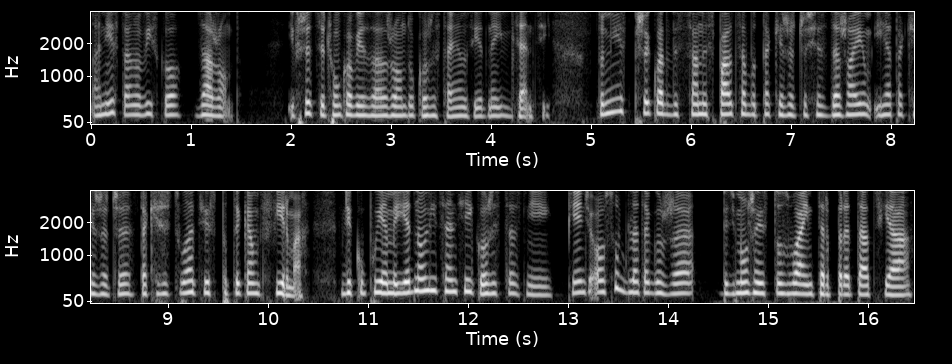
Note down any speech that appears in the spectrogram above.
a nie stanowisko zarząd i wszyscy członkowie zarządu korzystają z jednej licencji. To nie jest przykład wyssany z palca, bo takie rzeczy się zdarzają i ja takie rzeczy, takie sytuacje spotykam w firmach, gdzie kupujemy jedną licencję i korzysta z niej pięć osób, dlatego że być może jest to zła interpretacja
